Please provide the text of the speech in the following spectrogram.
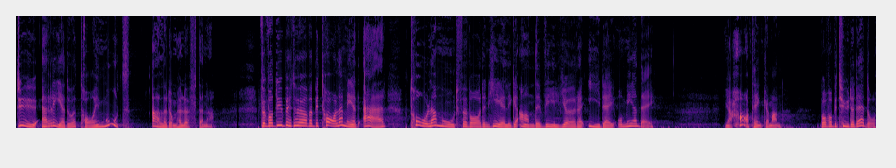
du är redo att ta emot alla de här löftena. För vad du behöver betala med är tålamod för vad den helige Ande vill göra i dig och med dig. Jaha, tänker man. Vad, vad betyder det då?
